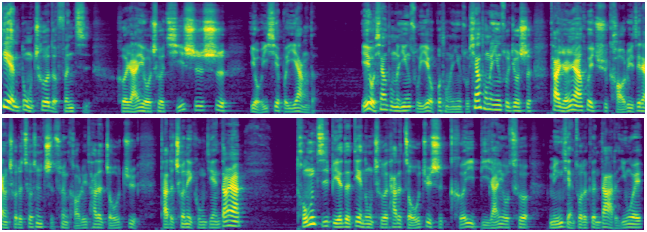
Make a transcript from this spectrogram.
电动车的分级和燃油车其实是有一些不一样的。也有相同的因素，也有不同的因素。相同的因素就是它仍然会去考虑这辆车的车身尺寸，考虑它的轴距、它的车内空间。当然，同级别的电动车，它的轴距是可以比燃油车明显做得更大的，因为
